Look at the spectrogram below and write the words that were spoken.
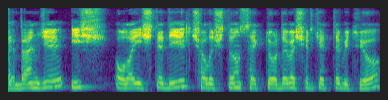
E, bence iş olay işte değil çalıştığın sektörde ve şirkette bitiyor.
